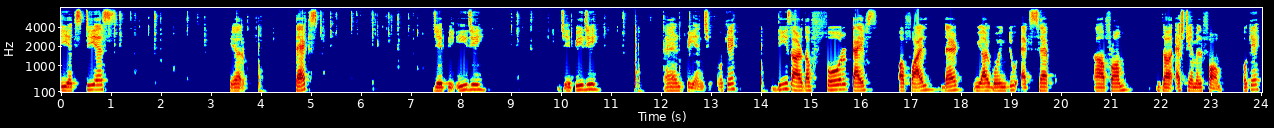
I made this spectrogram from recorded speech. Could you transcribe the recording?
exts here. Text jpeg jpg and png okay? These are the four types of file that we are going to accept uh, from the HTML form okay?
